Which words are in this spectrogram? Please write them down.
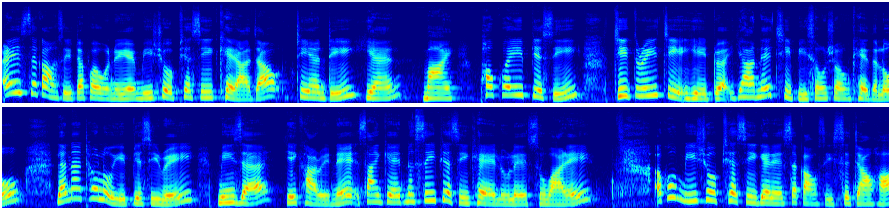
အဲ့ဒီစစ်ကောင်စီတပ်ဖွဲ့ဝင်တွေရဲ့မီးရှို့ဖျက်ဆီးခဲ့တာကြောင့် TNT ရန် မိုင်းဖောက်ခွဲရေးပစ္စည်း G3G အရေးအတွက်ယာနဲ့ချီပြီးဆုံးရှုံးခဲ့သလိုလက်နက်ထုတ်လို့ရေးပစ္စည်းတွေမီးစက်ရိတ်ခါတွေနဲ့ဆိုင်ကယ်နှစ်စီးပျက်စီးခဲ့တယ်လို့လည်းဆိုပါတယ်။အခုမီးရှို့ဖျက်ဆီးခဲ့တဲ့စက်ကောင်စီစစ်ကြောင်းဟာ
